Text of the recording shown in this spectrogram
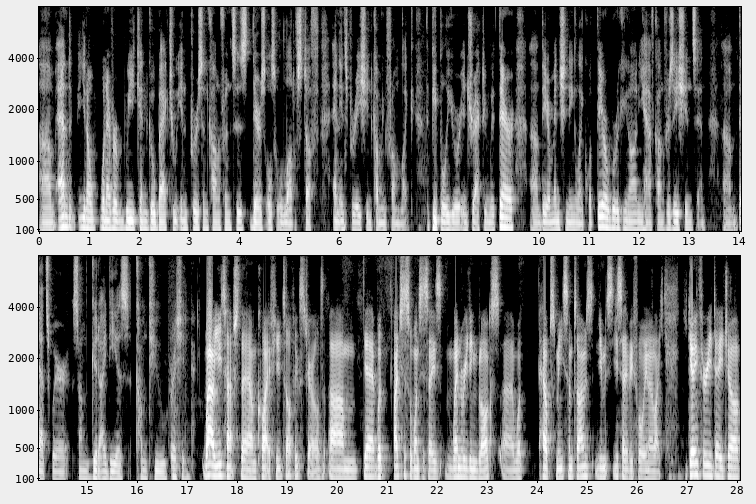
Um, and you know, whenever we can go back to in-person conferences, there's also a lot of stuff and inspiration coming from like the people you're interacting with there. Um, they are mentioning like what they are working on. You have conversations, and um, that's where some good ideas come to fruition. Wow, you touched there on quite a few topics, Gerald. Um, yeah, what I just wanted to say is when reading blogs, uh, what helps me sometimes. You, you said it before, you know, like you're going through your day job,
